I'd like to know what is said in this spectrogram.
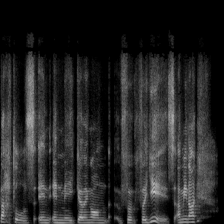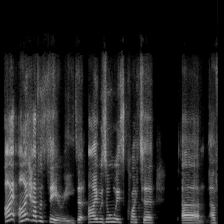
battles in in me going on for for years. I mean, I I I have a theory that I was always quite a um, a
